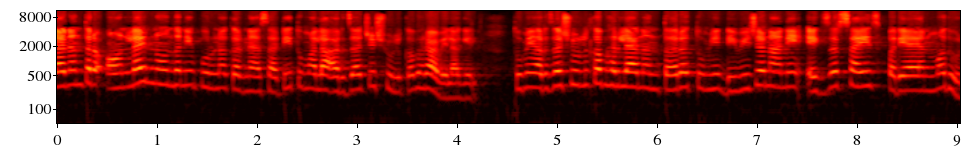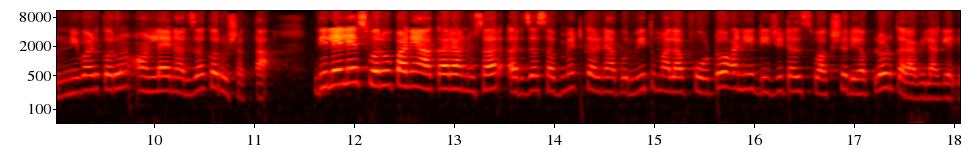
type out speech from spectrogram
त्यानंतर ऑनलाईन नोंदणी पूर्ण करण्यासाठी तुम्हाला अर्जाचे शुल्क भरावे लागेल. तुम्ही अर्ज शुल्क भरल्यानंतर तुम्ही डिव्हिजन आणि एक्झरसाइज पर्यायांमधून निवड करून ऑनलाईन अर्ज करू शकता. दिलेले स्वरूप आणि आकारानुसार अर्ज सबमिट करण्यापूर्वी तुम्हाला फोटो आणि डिजिटल स्वाक्षरी अपलोड करावी लागेल.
